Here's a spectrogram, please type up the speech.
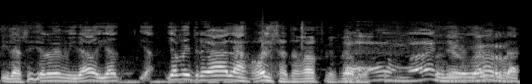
Y la señora me miraba y ya, ya, ya me entregaba las bolsas nomás, pe, perro. Ah, ya, perro. puta,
